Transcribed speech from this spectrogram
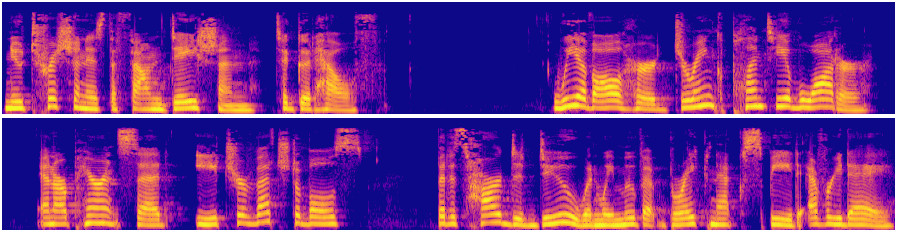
Nutrition is the foundation to good health. We have all heard drink plenty of water, and our parents said eat your vegetables, but it's hard to do when we move at breakneck speed every day.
